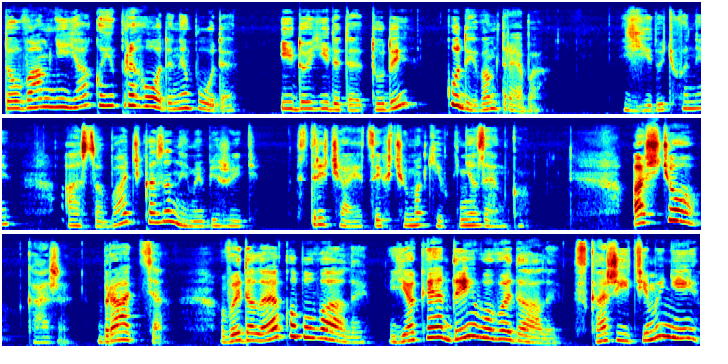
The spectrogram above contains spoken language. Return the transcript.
то вам ніякої пригоди не буде, і доїдете туди, куди вам треба. Їдуть вони, а собачка за ними біжить, зустрічає цих чумаків князенко. А що? каже, братця, ви далеко бували? Яке диво ви дали? Скажіть і мені.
